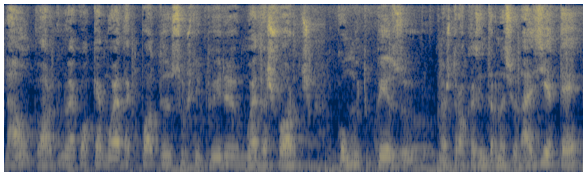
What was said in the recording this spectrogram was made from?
Não, claro que não é qualquer moeda que pode substituir moedas fortes com muito peso nas trocas internacionais e até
